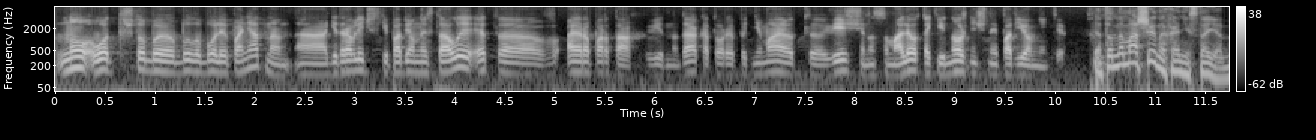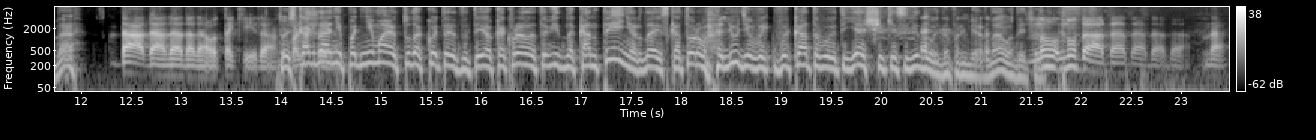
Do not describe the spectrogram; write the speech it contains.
Ну, вот, чтобы было более понятно, а, гидравлические подъемные столы это в аэропортах видно, да, которые поднимают э, вещи на самолет, такие ножничные подъемники. Это на машинах они стоят, да? Да, да, да, да, да, вот такие, да. То есть, большие. когда они поднимают туда какой-то этот, я, как правило, это видно контейнер, да, из которого люди вы- выкатывают ящики с едой, например, да, вот эти. Ну, ну да, да, да, да, да, да.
